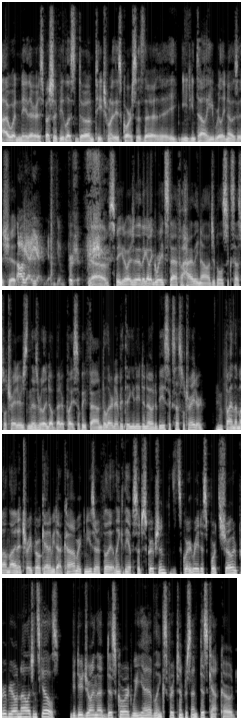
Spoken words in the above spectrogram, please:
I wouldn't either, especially if you listen to him teach one of these courses. He- you can tell he really knows his shit. Oh yeah, yeah, yeah, yeah for sure. For. Uh, speaking of which, they got a great staff of highly knowledgeable, and successful traders, and there's really no better place that we found to learn everything you need to know to be a successful trader. You can find them online at tradeproacademy.com, or you can use our affiliate link in the episode description. It's a great way to support the show and improve your own knowledge and skills. If you do join that Discord, we have links for a 10% discount code.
